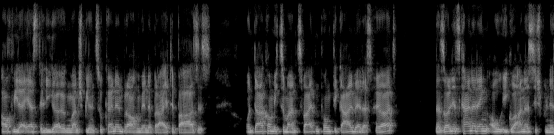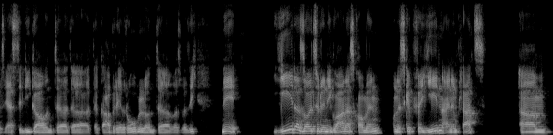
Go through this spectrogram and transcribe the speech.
auch wieder erste Liga irgendwann spielen zu können, brauchen wir eine breite Basis. Und da komme ich zu meinem zweiten Punkt, egal wer das hört, da soll jetzt keiner denken, oh, Iguanas, die spielen jetzt erste Liga und äh, der, der Gabriel Robel und äh, was weiß ich. Nee, jeder soll zu den Iguanas kommen und es gibt für jeden einen Platz. Ähm,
